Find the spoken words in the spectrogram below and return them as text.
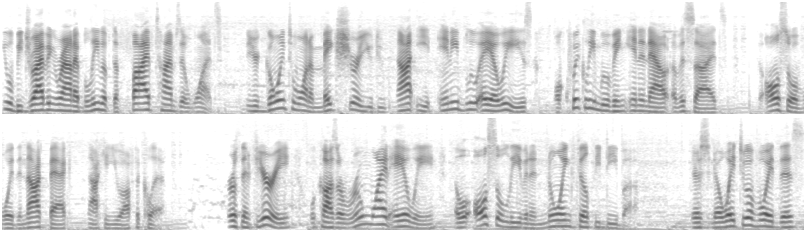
you will be driving around I believe up to 5 times at once, so you're going to want to make sure you do not eat any blue AoEs while quickly moving in and out of his sides to also avoid the knockback knocking you off the cliff. Earthen Fury will cause a room-wide AoE that will also leave an annoying filthy debuff. There's no way to avoid this,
